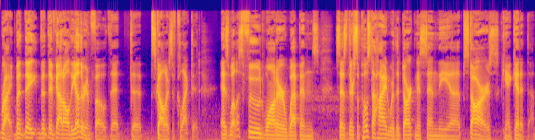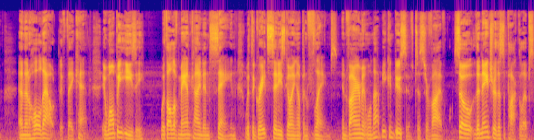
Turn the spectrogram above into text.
Right, but they that they've got all the other info that the scholars have collected, as well as food, water, weapons. Says they're supposed to hide where the darkness and the uh, stars can't get at them, and then hold out if they can. It won't be easy. With all of mankind insane, with the great cities going up in flames, environment will not be conducive to survival. So the nature of this apocalypse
